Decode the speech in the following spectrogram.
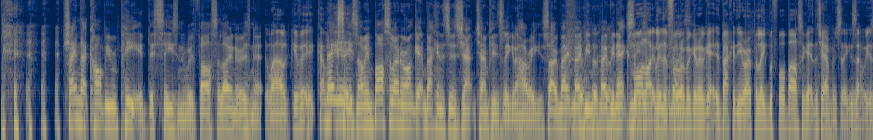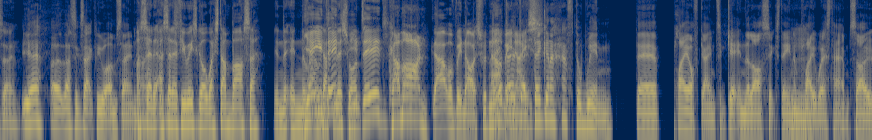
Shame that can't be repeated this season with Barcelona, isn't it? Well, give it a couple Next of years. Season, I mean, Barcelona aren't getting back into the Champions League in a hurry, so maybe maybe next More season. likely that Fulham are going to get back in the Europa League before Barca get in the Champions League. Is that what you're saying? Yeah, uh, that's exactly what I'm saying. I said it. I said it a few weeks ago. West Ham Barca in the in the yeah, round you after did. this one. You did. Come on. That would be nice, wouldn't That'd it? be they're, nice. They're going to have to win their playoff game to get in the last 16 and Mm. play West Ham. So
